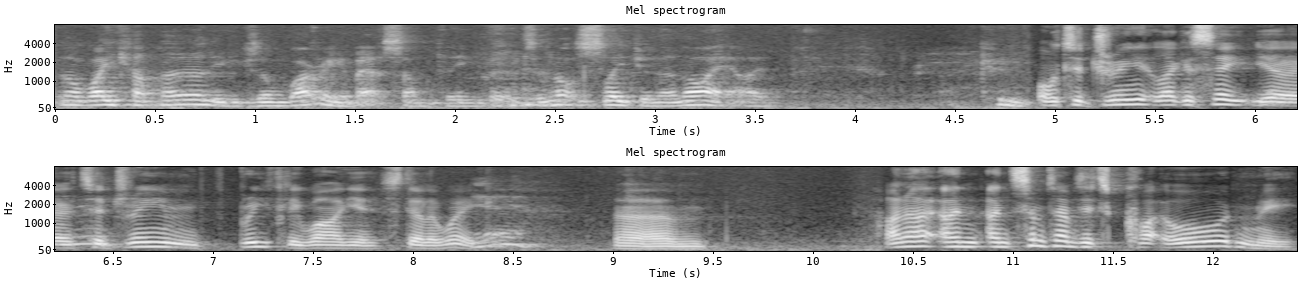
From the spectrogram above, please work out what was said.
I'm, I'm, wake up early because I'm worrying about something, but to not sleep in the night, I couldn't. Or to dream, like I say, yeah, to dream briefly while you're still awake. Yeah. Um, and, I, and, and sometimes it's quite ordinary.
